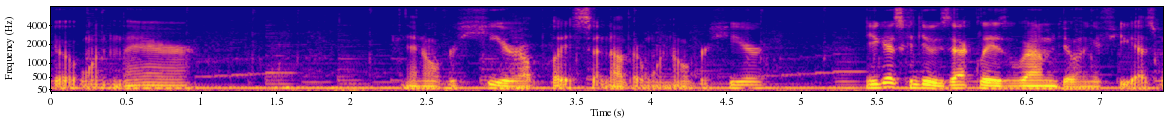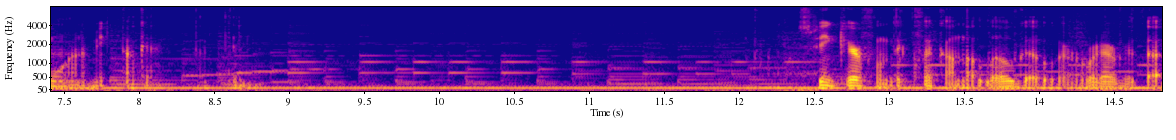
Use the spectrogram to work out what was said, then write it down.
Go one there. Then over here, I'll place another one over here. You guys can do exactly as what I'm doing if you guys want. I mean, okay. Being careful to click on the logo or whatever the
